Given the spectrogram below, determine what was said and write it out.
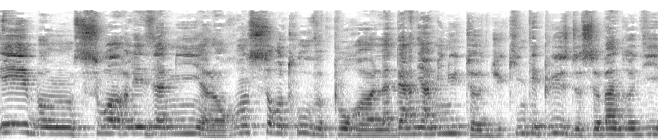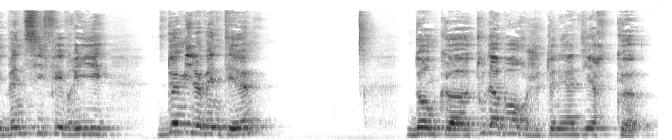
Et bonsoir les amis, alors on se retrouve pour euh, la dernière minute du Quintet Plus de ce vendredi 26 février 2021. Donc euh, tout d'abord je tenais à dire que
